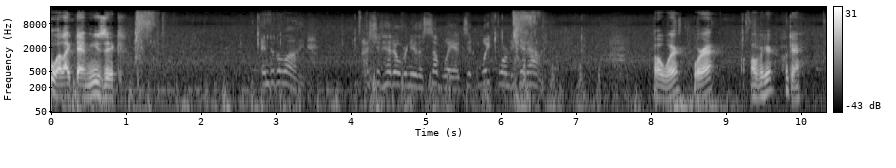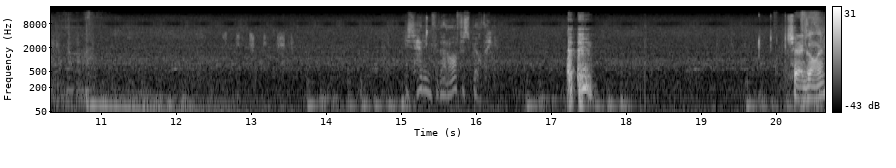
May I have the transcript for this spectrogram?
Ooh, I like that music. End of the line. I should head over near the subway exit and wait for him to get out. Oh, where? Where at? Over here? Okay. He's heading for that office building. Should I go in?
